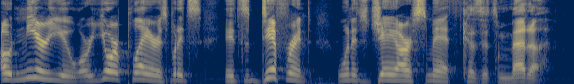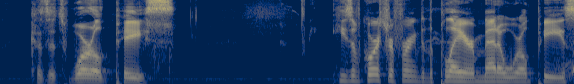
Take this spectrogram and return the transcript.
oh, near you or your players, but it's it's different when it's J.R. Smith. Because it's meta. Because it's world peace. He's of course referring to the player Meta World Peace,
